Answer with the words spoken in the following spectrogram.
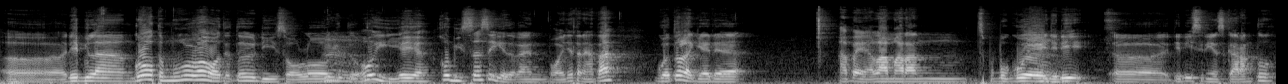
eh dia bilang gue ketemu lo waktu itu di Solo Hmm. gitu oh iya ya kok bisa sih gitu kan pokoknya ternyata gue tuh lagi ada apa ya lamaran sepupu gue Hmm. jadi eh, jadi istrinya sekarang tuh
